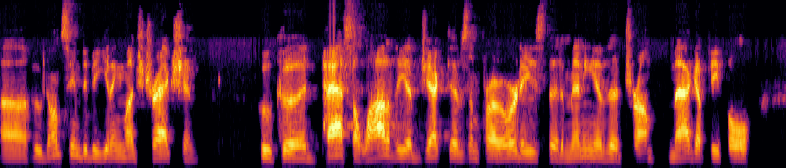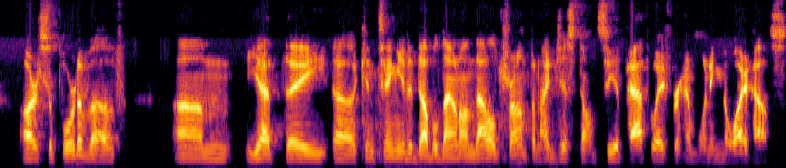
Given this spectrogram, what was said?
uh, who don't seem to be getting much traction who could pass a lot of the objectives and priorities that many of the Trump MAGA people are supportive of. Um, yet they uh, continue to double down on Donald Trump, and I just don't see a pathway for him winning the White House.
